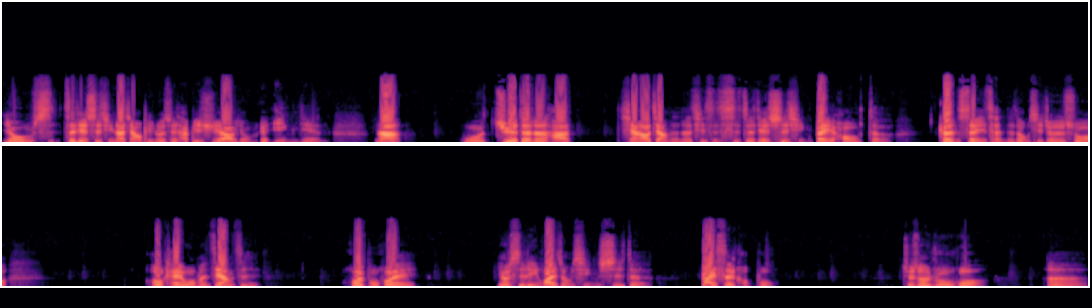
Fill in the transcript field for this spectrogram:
有事这件事情，他想要评论，所以他必须要有一个引言。那我觉得呢，他想要讲的呢，其实是这件事情背后的更深一层的东西，就是说，OK，我们这样子会不会又是另外一种形式的白色恐怖？就是说，如果呃，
